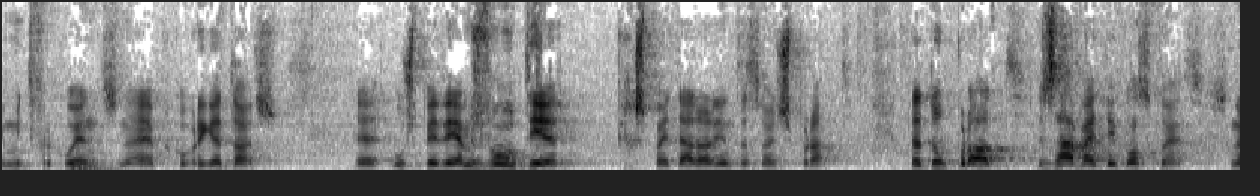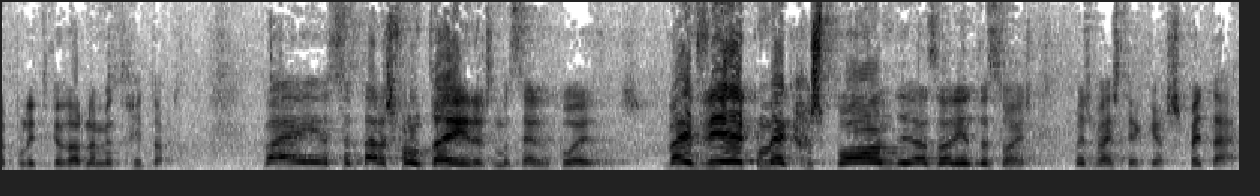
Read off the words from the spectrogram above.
e muito frequentes, é? porque obrigatórios. Uh, os PDMs vão ter que respeitar orientações de PROT. Portanto, o PROT já vai ter consequências na política de ordenamento de território. Vai acertar as fronteiras de uma série de coisas vai ver como é que responde às orientações. Mas vais ter que respeitar.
